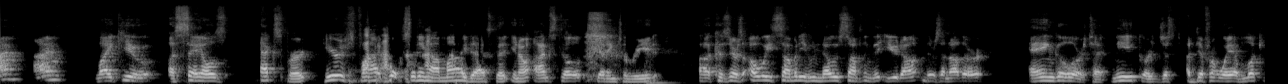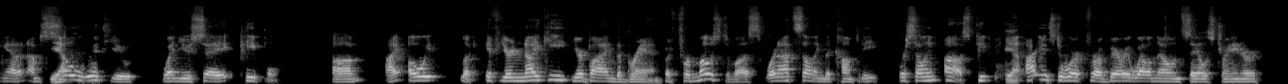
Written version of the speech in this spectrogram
I'm I'm like you, a sales expert. Here's five books sitting on my desk that you know I'm still getting to read because uh, there's always somebody who knows something that you don't. there's another angle or technique or just a different way of looking at it. I'm so yeah. with you when you say people. Um, I always look if you're Nike, you're buying the brand, but for most of us, we're not selling the company. We're selling us. People. Yeah. I used to work for a very well-known sales trainer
